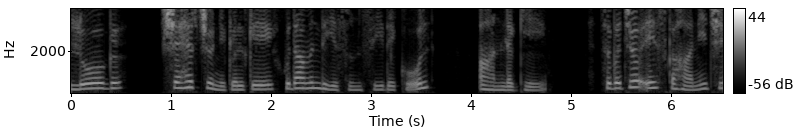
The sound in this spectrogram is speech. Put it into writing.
ਲੋਗ ਸ਼ਹਿਰ ਚੋਂ ਨਿਕਲ ਕੇ ਖੁਦਾਵੰਦ ਯਿਸੂ ਮਸੀਹ ਦੇ ਕੋਲ ਆਣ ਲੱਗੇ। ਸੋ ਬੱਚੋ ਇਸ ਕਹਾਣੀ 'ਚ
